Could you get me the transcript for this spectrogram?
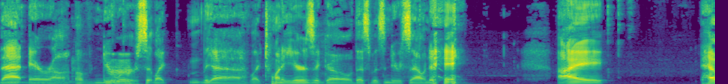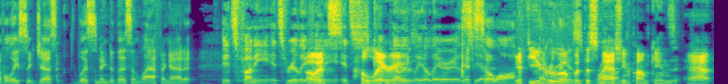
that era of newer, uh-huh. sy- like yeah, like twenty years ago. This was new sounding. I heavily suggest listening to this and laughing at it. It's funny. It's really Oh, funny. it's It's, hilarious. compellingly hilarious. It's yeah. so off. if you grew up with is the Smashing. Pumpkins at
